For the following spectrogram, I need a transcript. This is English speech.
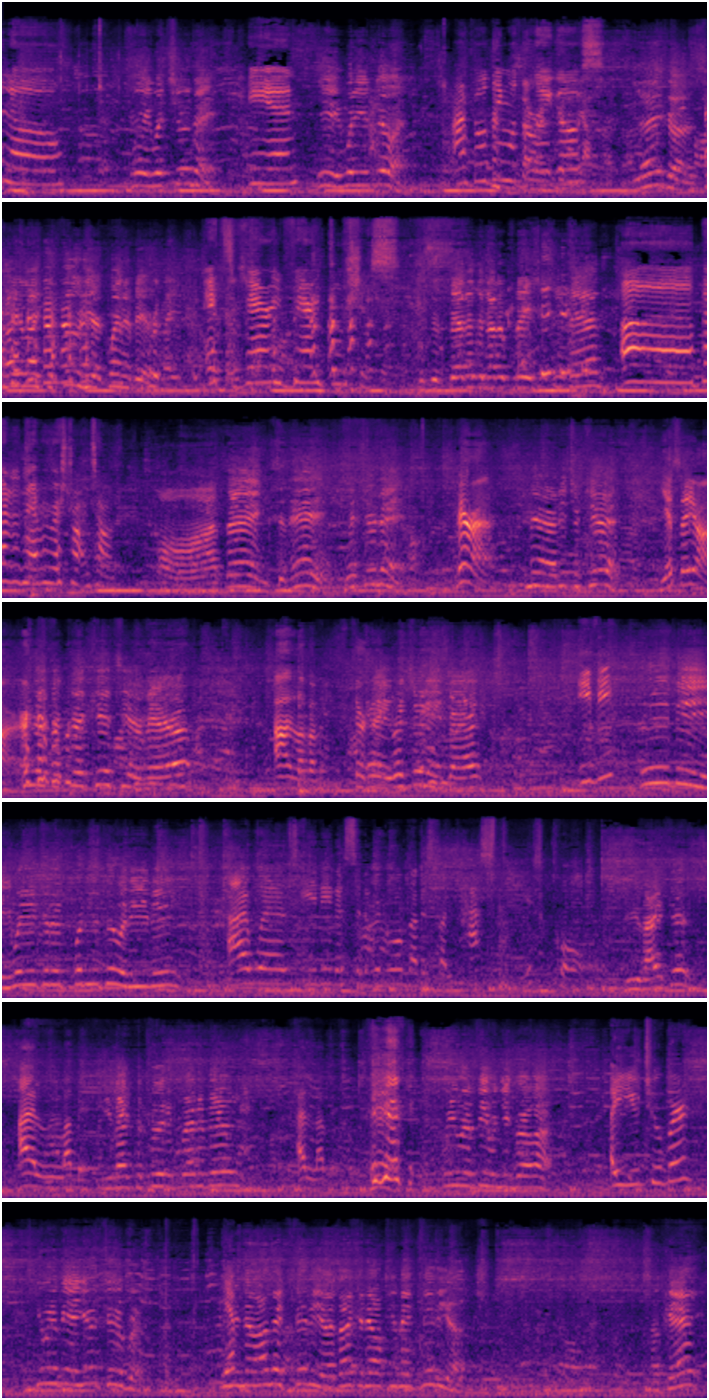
Hello, Hey, what's your name? Ian. Hey, what are you doing? I'm building with Sorry. Legos. Legos. How do you like the food here at Guinevere? It's very, very delicious. Is it better than other places you've been? Uh, better than every restaurant in town. Aw, thanks. And hey, what's your name? Mara. Mara, these your kids. Yes, they are. You are. got some good kids here, Mara. I love them. They're Hey, great. what's your name, Dad? Evie, Evie, what are you gonna? What are you doing, Evie? I was eating a cinnamon roll that is fantastic. It's cold. Do you like it? I love it. You like the food at Guinevere? I love it. Hey, what do you want to be when you grow up? a YouTuber? You want to be a YouTuber? Yep. You know, I'll make videos. I can help you make videos. Okay?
